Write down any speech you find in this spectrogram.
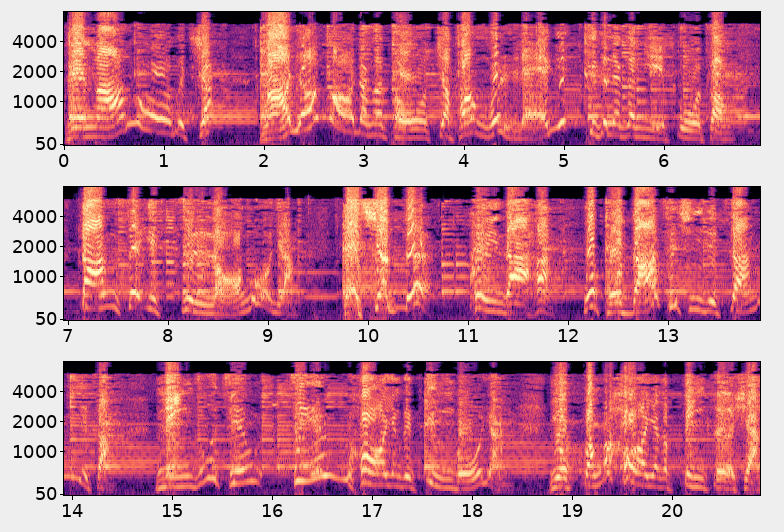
连熬我个脚，我要熬到个大脚旁，我来个一个那个眼巴掌，当时一只老母娘，还晓得坤大喊，我不大出去的张一张。民族就最无好样的顶模样，要帮我好样的兵得香，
